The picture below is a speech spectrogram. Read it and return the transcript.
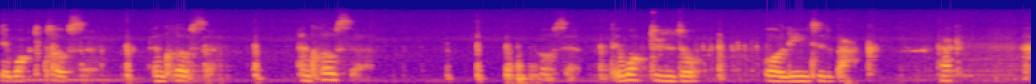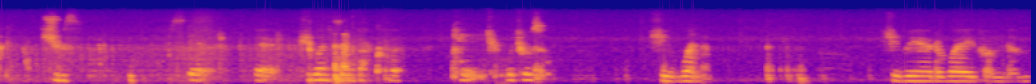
They walked closer and closer and closer. Closer. They walked to the door or leaned to the back. Back. Back. She was scared. Scared. She went to the back of her cage, which was. She went. She veered away from them.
